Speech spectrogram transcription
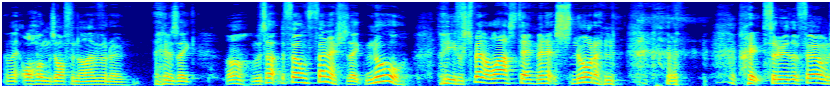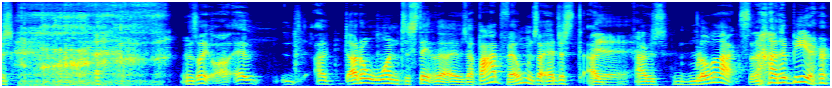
And like all hangs off in the living room. And it was like, "Oh, was that the film finished?" Like, no, like, you've spent the last ten minutes snoring, like through the film. Just and it's like, oh, it, I, I don't want to state that it was a bad film. It's like I just, I, Yeah. I was relaxed and I had a beer.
